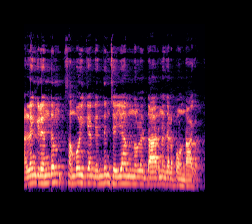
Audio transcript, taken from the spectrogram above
അല്ലെങ്കിൽ എന്തും സംഭവിക്കാം എന്തും ചെയ്യാം എന്നുള്ളൊരു ധാരണ ചിലപ്പോൾ ഉണ്ടാകും.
